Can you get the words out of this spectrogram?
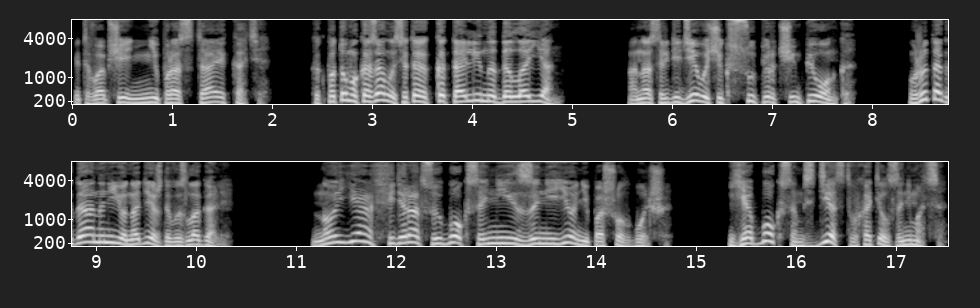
Это вообще непростая Катя. Как потом оказалось, это Каталина Далаян. Она среди девочек супер-чемпионка. Уже тогда на нее надежды возлагали. Но я в Федерацию бокса не из-за нее не пошел больше. Я боксом с детства хотел заниматься.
